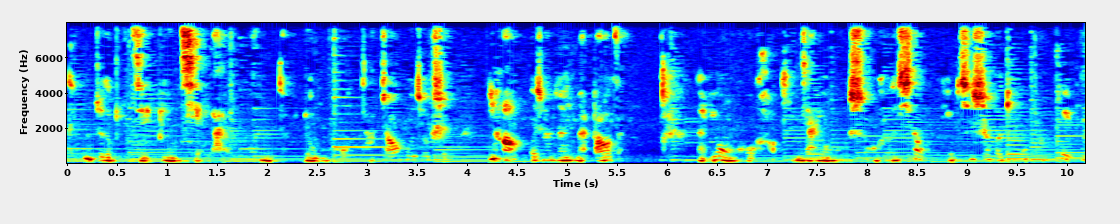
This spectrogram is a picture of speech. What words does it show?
看这个笔记并且来问的用户打招呼就是：你好，我想找你买包子。那用户好评加用户使用和效果，尤其适合同行队伍。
